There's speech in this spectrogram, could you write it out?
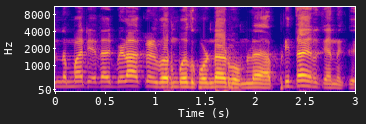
இந்த மாதிரி ஏதாவது விழாக்கள் வரும்போது கொண்டாடுவோம்ல அப்படி தான் இருக்கு எனக்கு.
